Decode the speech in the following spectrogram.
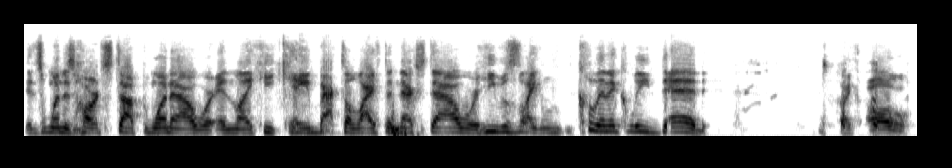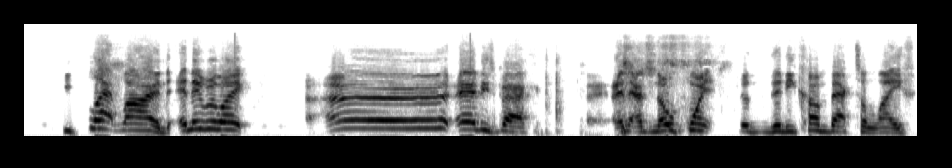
It's when his heart stopped one hour and like he came back to life the next hour. He was like clinically dead. Like, oh, he flatlined, and they were like, uh, and he's back. And at no point did he come back to life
